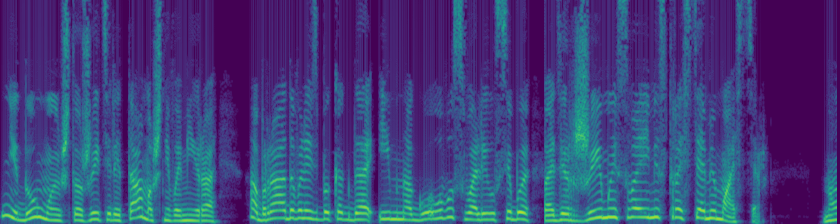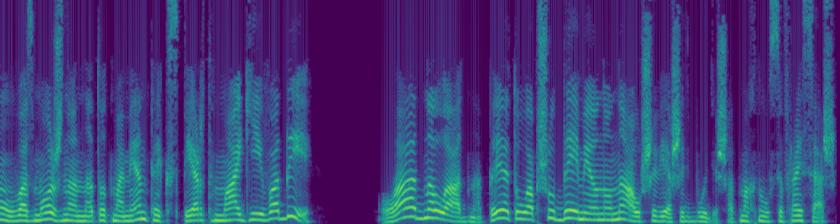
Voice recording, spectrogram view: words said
не думаю, что жители тамошнего мира обрадовались бы, когда им на голову свалился бы одержимый своими страстями мастер. Ну, возможно, на тот момент эксперт магии воды. Ладно, ладно, ты эту лапшу Демиону на уши вешать будешь, отмахнулся Фрайсаж.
